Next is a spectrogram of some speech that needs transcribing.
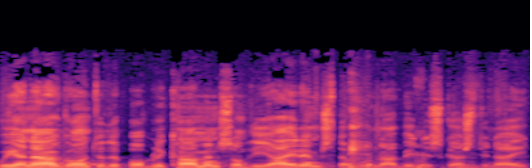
We are now going to the public comments on the items that will not be discussed tonight.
